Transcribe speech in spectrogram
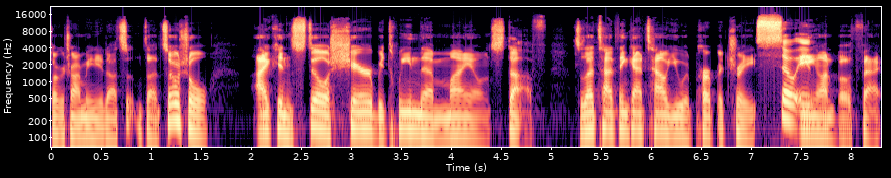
sorgatronmedia.social, I can still share between them my own stuff. So that's I think that's how you would perpetrate So being it, on both fa-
